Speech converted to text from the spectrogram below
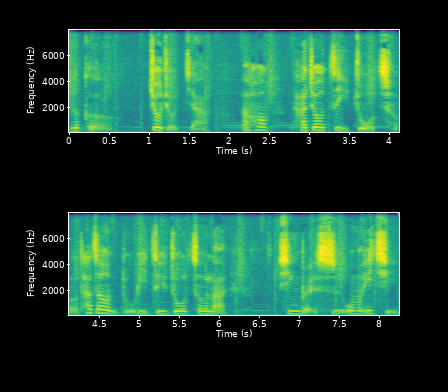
那个舅舅家，然后他就自己坐车，他真的很独立，自己坐车来新北市，我们一起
